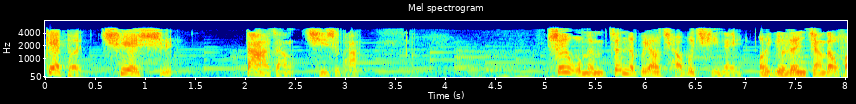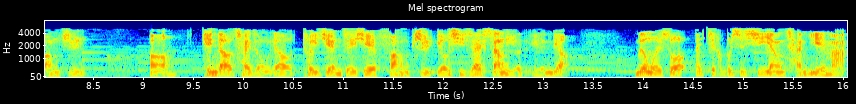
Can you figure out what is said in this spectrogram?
Gap 却是大涨七十趴，所以我们真的不要瞧不起呢。哦，有人讲到纺织啊、哦，听到蔡总要推荐这些纺织，尤其在上游的原料，认为说，哎，这个不是夕阳产业吗？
